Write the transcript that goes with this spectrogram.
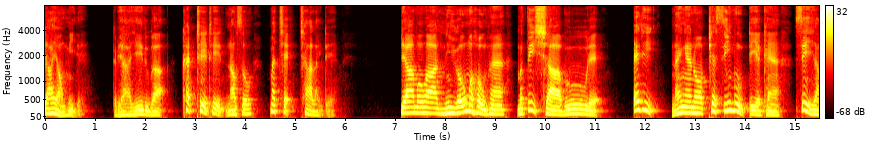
ကြားယောင်မိတယ်။ကြပြာရေးသူကခတ်ထိထိနောက်ဆုံး မှတ်ချက်ချလိုက်တယ်။ပြာမုံဟာหนีကုန်းမဟုတ်မှန်းမသိရှာဘူးတဲ့။အဲ့ဒီနိုင်ငံတော်ဖျက်ဆီးမှုတရားခံစစ်ရာ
